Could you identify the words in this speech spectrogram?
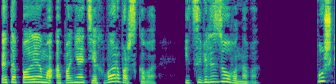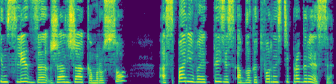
Это поэма о понятиях варварского и цивилизованного. Пушкин вслед за Жан-Жаком Руссо оспаривает тезис о благотворности прогресса,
